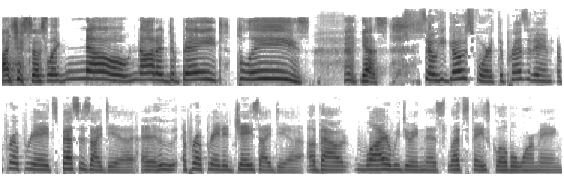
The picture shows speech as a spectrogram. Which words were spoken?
I just I was like, no, not a debate, please. Yes. So he goes for it. The president appropriates Bess's idea, uh, who appropriated Jay's idea about why are we doing this? Let's face global warming.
